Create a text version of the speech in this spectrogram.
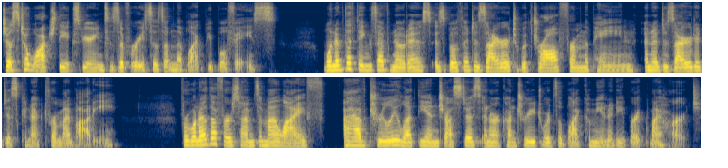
just to watch the experiences of racism that Black people face. One of the things I've noticed is both a desire to withdraw from the pain and a desire to disconnect from my body. For one of the first times in my life, I have truly let the injustice in our country towards the Black community break my heart.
